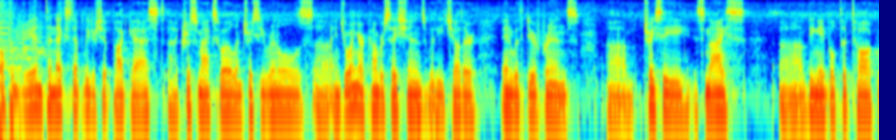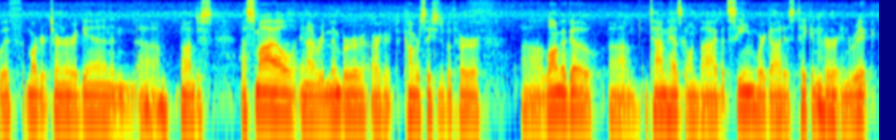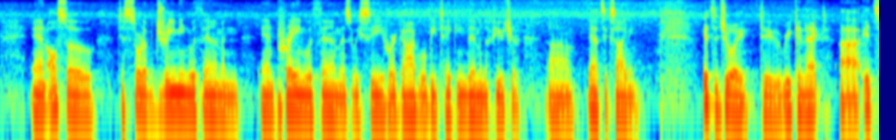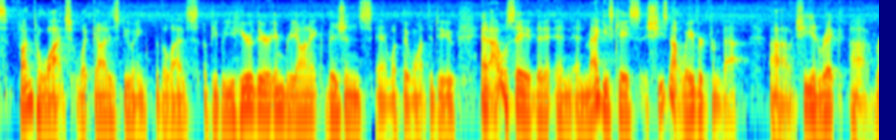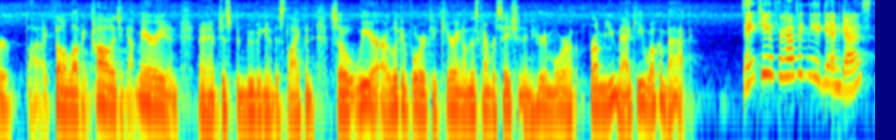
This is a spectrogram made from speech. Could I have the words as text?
Welcome again to Next Step Leadership Podcast. Uh, Chris Maxwell and Tracy Reynolds uh, enjoying our conversations with each other and with dear friends. Um, Tracy, it's nice uh, being able to talk with Margaret Turner again, and um, mm-hmm. just I smile and I remember our conversations with her uh, long ago. Um, time has gone by, but seeing where God has taken mm-hmm. her and Rick, and also just sort of dreaming with them and, and praying with them as we see where God will be taking them in the future. Um, yeah, it's exciting. It's a joy to reconnect. Uh, it's fun to watch what God is doing with the lives of people. You hear their embryonic visions and what they want to do. And I will say that in, in Maggie's case, she's not wavered from that. Uh, she and Rick uh, were uh, like fell in love in college and got married and, and have just been moving into this life. And so we are, looking forward to carrying on this conversation and hearing more from you, Maggie. Welcome back. Thank you for having me again, guys.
